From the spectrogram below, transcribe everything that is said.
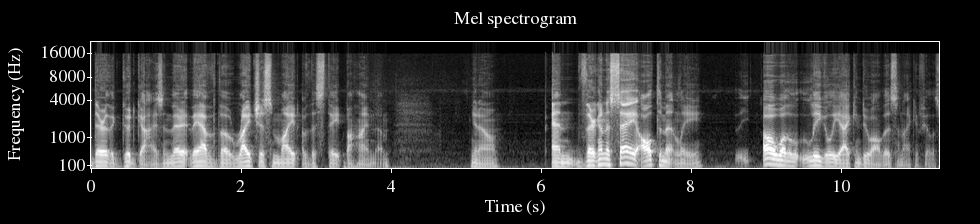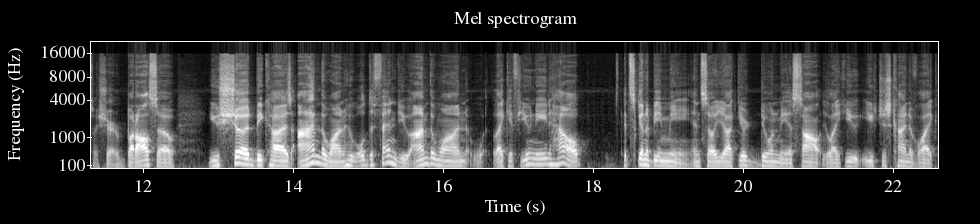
they're the good guys and they they have the righteous might of the state behind them you know? And they're going to say ultimately oh well legally I can do all this and I can feel this way sure. But also you should because I'm the one who will defend you. I'm the one like if you need help it's gonna be me. And so you're like you're doing me a solid like you you just kind of like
